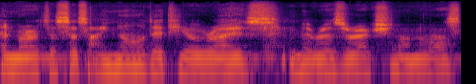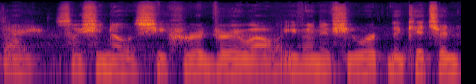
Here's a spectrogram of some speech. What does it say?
And Martha says, I know that he'll rise in the resurrection on the last day. So she knows. She heard very well. Even if she worked in the kitchen,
